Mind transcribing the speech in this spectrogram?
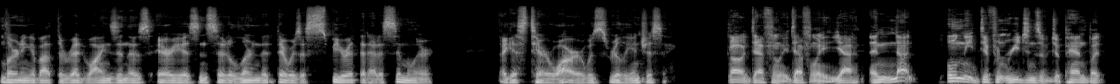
learning about the red wines in those areas. And so to learn that there was a spirit that had a similar, I guess, terroir was really interesting. Oh, definitely, definitely. Yeah. And not only different regions of Japan, but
